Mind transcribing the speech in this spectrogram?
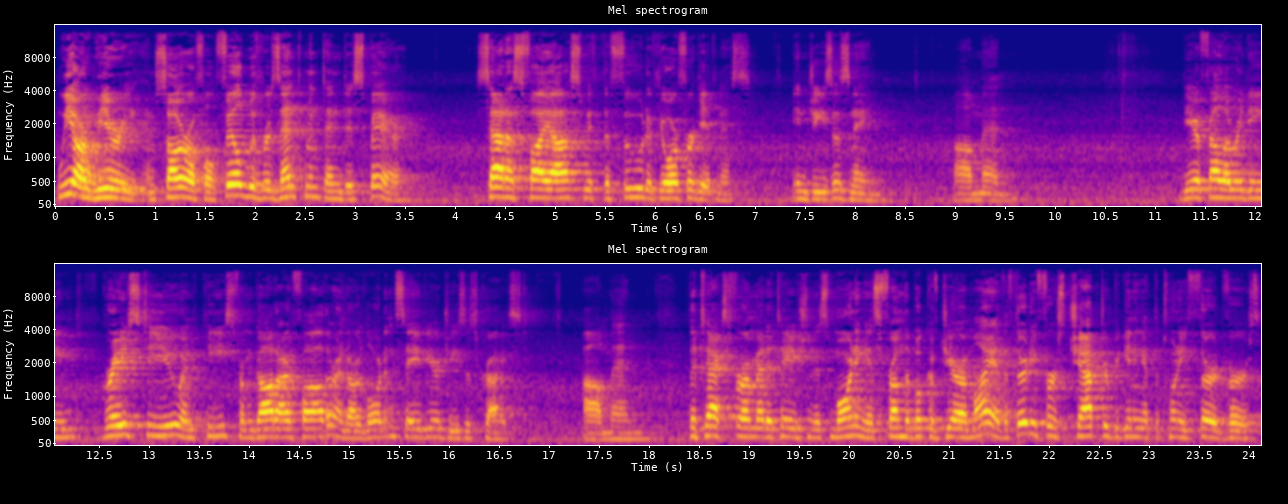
We are weary and sorrowful, filled with resentment and despair. Satisfy us with the food of your forgiveness. In Jesus' name, amen. Dear fellow redeemed, grace to you and peace from God our Father and our Lord and Savior, Jesus Christ. Amen. The text for our meditation this morning is from the book of Jeremiah, the 31st chapter, beginning at the 23rd verse.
